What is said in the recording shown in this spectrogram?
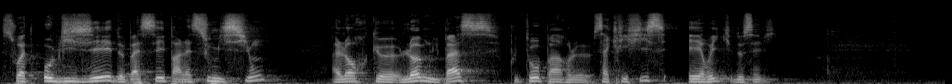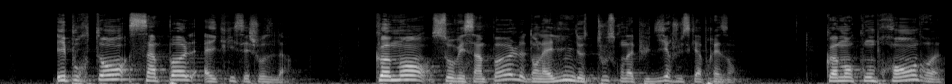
soit obligée de passer par la soumission, alors que l'homme lui passe plutôt par le sacrifice héroïque de sa vie? Et pourtant, Saint Paul a écrit ces choses-là. Comment sauver Saint Paul dans la ligne de tout ce qu'on a pu dire jusqu'à présent? Comment comprendre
